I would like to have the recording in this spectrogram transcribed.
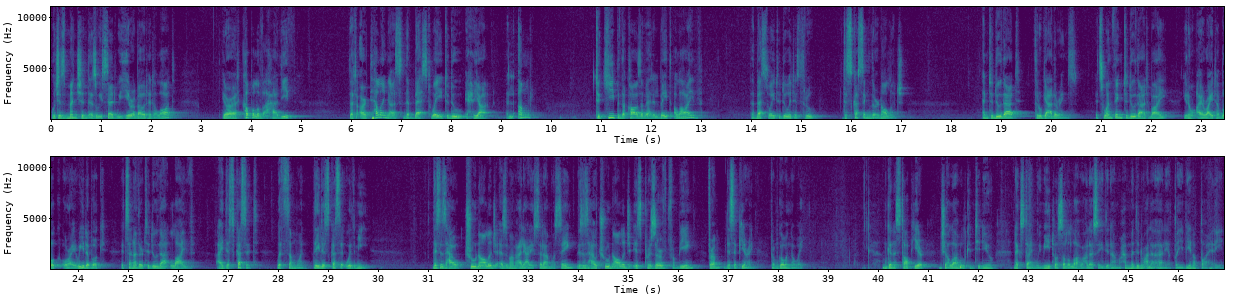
which is mentioned as we said, we hear about it a lot. Here are a couple of ahadith that are telling us the best way to do Ihya al-Amr, to keep the cause of Ahl al-Bayt alive. The best way to do it is through discussing their knowledge. And to do that through gatherings. It's one thing to do that by, you know, I write a book or I read a book. It's another to do that live. I discuss it with someone. They discuss it with me. This is how true knowledge, as Imam Ali salam was saying, this is how true knowledge is preserved from being, from disappearing, from going away. I'm going to stop here. Inshallah, we'll continue next time we meet. وصلى الله على سيدنا محمد وعلى آله الطيبين الطاهرين.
